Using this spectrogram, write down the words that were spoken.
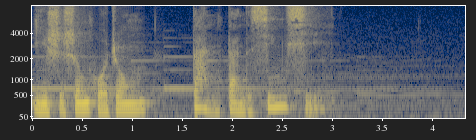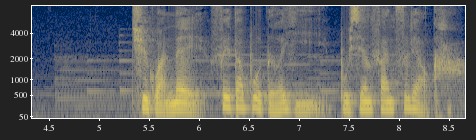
已是生活中。淡淡的欣喜。去馆内，非到不得已，不先翻资料卡，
